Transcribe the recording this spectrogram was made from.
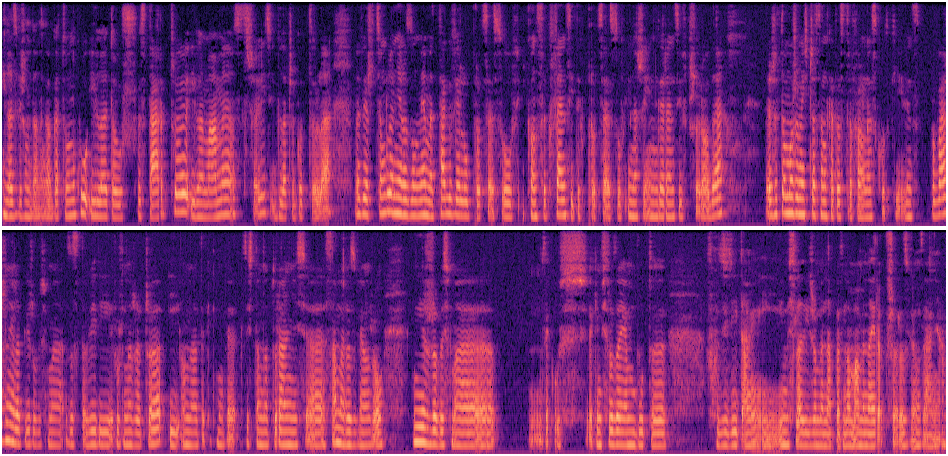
ile zwierząt danego gatunku, ile to już wystarczy, ile mamy ostrzelić i dlaczego tyle. My wiesz, ciągle nie rozumiemy tak wielu procesów i konsekwencji tych procesów i naszej ingerencji w przyrodę, że to może mieć czasem katastrofalne skutki, więc poważnie lepiej, żebyśmy zostawili różne rzeczy i one, tak jak mówię, gdzieś tam naturalnie się same rozwiążą, niż żebyśmy z jakąś, jakimś rodzajem buty wchodzili tam i, i myśleli, że my na pewno mamy najlepsze rozwiązania.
